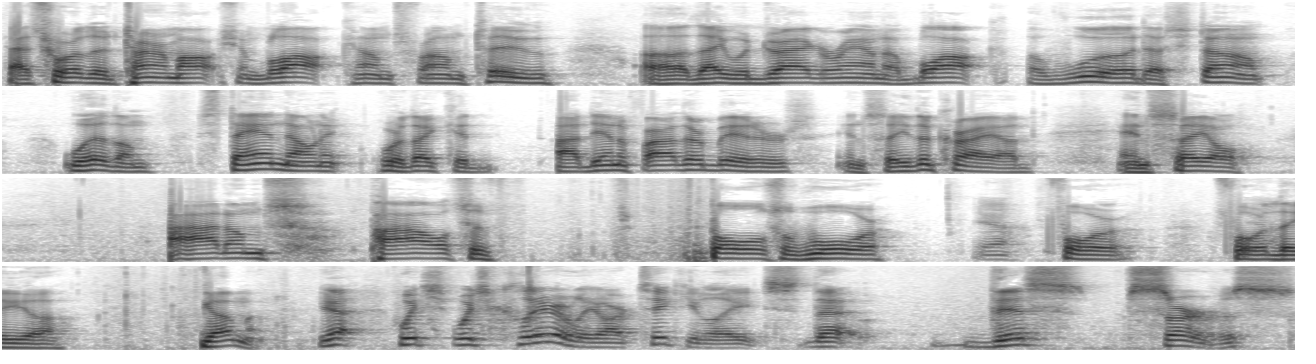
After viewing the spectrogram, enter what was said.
that's where the term auction block comes from too. Uh, they would drag around a block of wood, a stump, with them, stand on it where they could identify their bidders and see the crowd and sell items, piles of spoils of war Yeah. for for the uh, government. Yeah, which which clearly articulates that this service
